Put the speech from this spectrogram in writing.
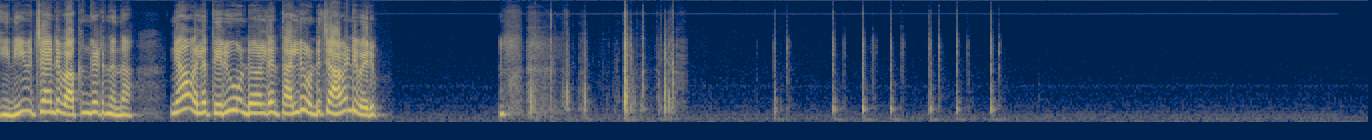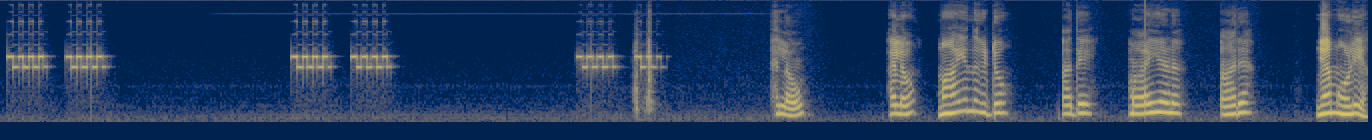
ഇനിയും ഇച്ചായന്റെ വാക്കും കേട്ട് നിന്നാ ഞാൻ വല്ല തെരുവ് കൊണ്ടുകളുടെയും തല്ലുകൊണ്ട് ചാവേണ്ടി വരും. ഹലോ? ഹലോ മായെന്ന് കിട്ടൂ? അതെ മായയാണ്. ആരാ? ഞാൻ മോളിയാ.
